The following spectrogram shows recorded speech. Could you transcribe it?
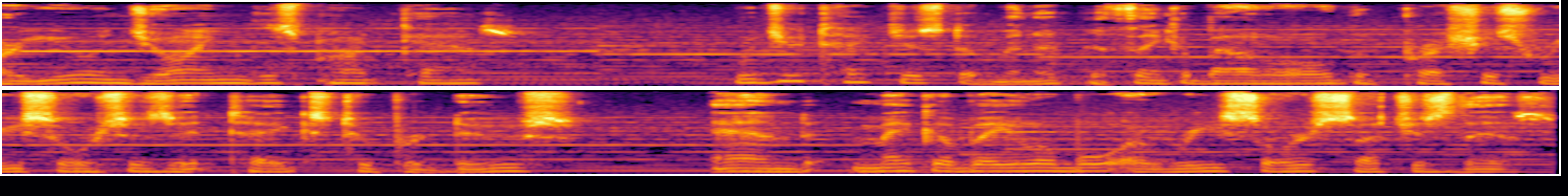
Are you enjoying this podcast? Would you take just a minute to think about all the precious resources it takes to produce and make available a resource such as this?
